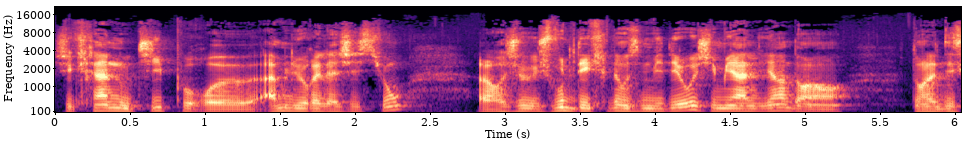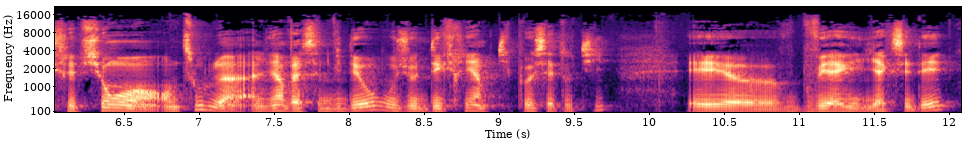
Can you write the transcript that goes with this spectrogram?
j'ai créé un outil pour euh, améliorer la gestion. Alors, je, vous le décris dans une vidéo. J'ai mis un lien dans, la description en, dessous, un lien vers cette vidéo où je décris un petit peu cet outil. Et euh, vous pouvez y accéder.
